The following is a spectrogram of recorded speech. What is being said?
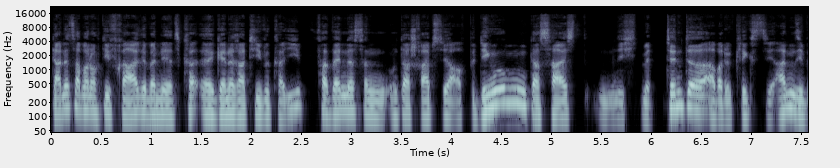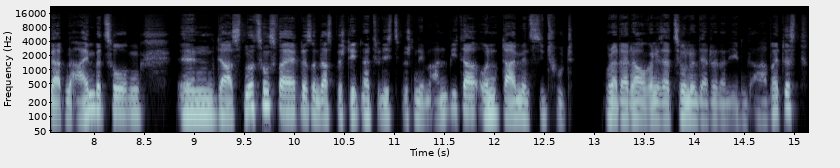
Dann ist aber noch die Frage, wenn du jetzt äh, generative KI verwendest, dann unterschreibst du ja auch Bedingungen. Das heißt nicht mit Tinte, aber du klickst sie an, sie werden einbezogen in das Nutzungsverhältnis und das besteht natürlich zwischen dem Anbieter und deinem Institut oder deiner Organisation, in der du dann eben arbeitest.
